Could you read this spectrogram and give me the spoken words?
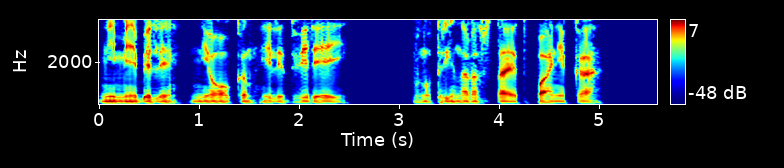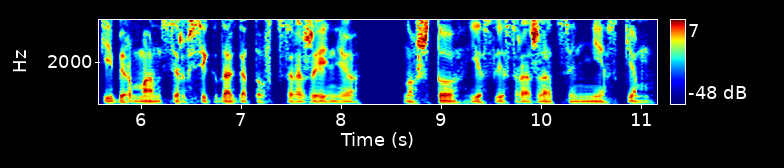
Ни мебели, ни окон или дверей. Внутри нарастает паника. Кибермансер всегда готов к сражению. Но что, если сражаться не с кем?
